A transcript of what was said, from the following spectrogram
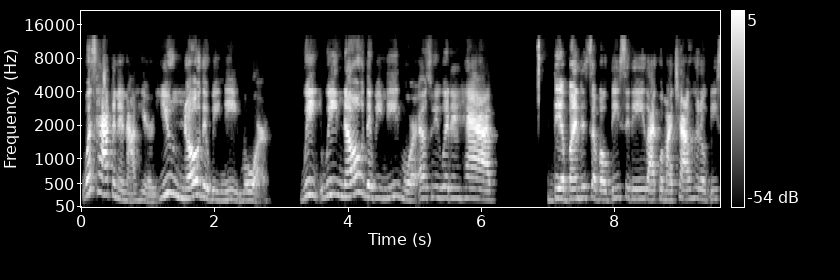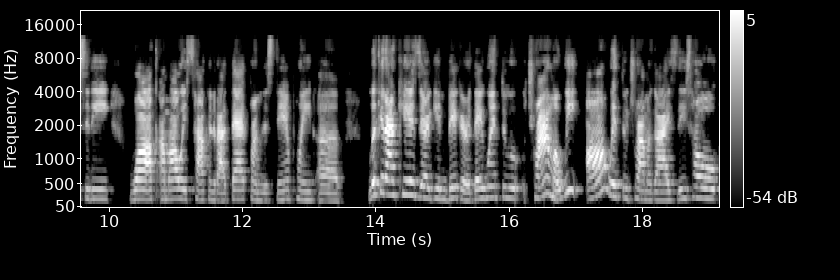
what's happening out here? You know that we need more. We we know that we need more, else we wouldn't have the abundance of obesity, like with my childhood obesity walk. I'm always talking about that from the standpoint of look at our kids, they're getting bigger. They went through trauma. We all went through trauma, guys. These whole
